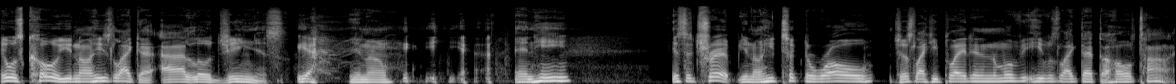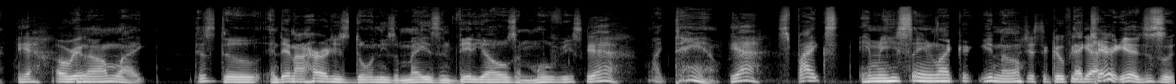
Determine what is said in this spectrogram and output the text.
it was cool, you know. He's like a odd little genius, Yeah, you know, yeah, and he it's a trip, you know. He took the role just like he played it in the movie. He was like that the whole time. yeah. Oh really? You know, I'm like this dude, and then I heard he's doing these amazing videos and movies. Yeah, I'm like, damn. yeah. Spike's. I mean, he seemed like a, you know Just a goofy that guy. character. Yeah, just a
